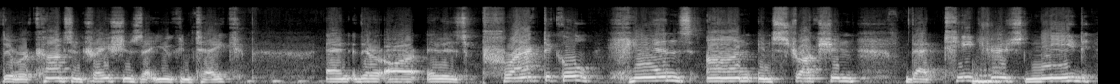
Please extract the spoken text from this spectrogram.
There are concentrations that you can take. And there are, it is practical, hands on instruction that teachers need.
